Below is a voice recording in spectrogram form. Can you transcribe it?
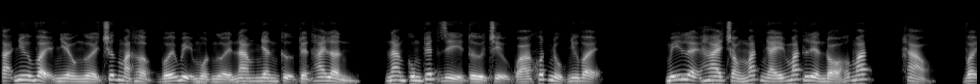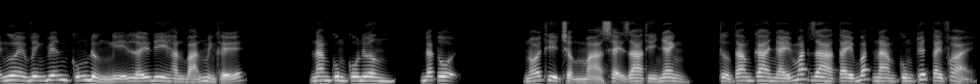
Tại như vậy nhiều người trước mặt hợp với bị một người nam nhân cự tuyệt hai lần, Nam Cung Tuyết gì từ chịu quá khuất nhục như vậy. Mỹ lệ hai tròng mắt nháy mắt liền đỏ hốc mắt, hảo, vậy ngươi vĩnh viễn cũng đừng nghĩ lấy đi hắn bán mình khế. Nam Cung cô nương, đắc tội. Nói thì chậm mà xảy ra thì nhanh, tưởng tam ca nháy mắt ra tay bắt Nam Cung Tuyết tay phải,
